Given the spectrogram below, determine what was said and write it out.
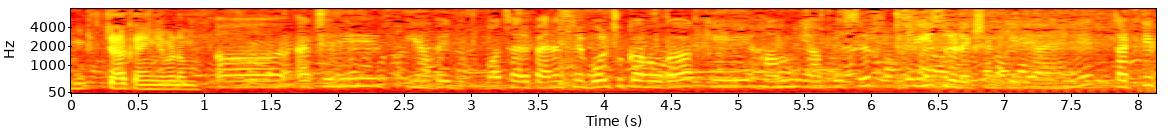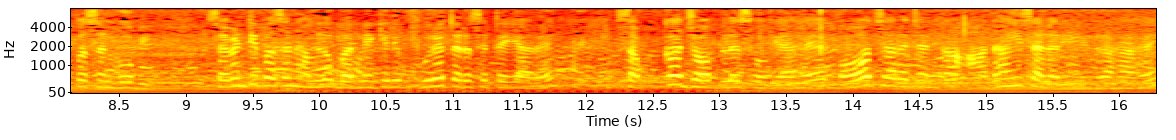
क्या कहेंगे मैडम? एक्चुअली यहाँ पे बहुत सारे पेरेंट्स ने बोल चुका होगा कि हम यहाँ पे सिर्फ़ फ़ीस रिडक्शन के लिए आए हैं। थर्टी परसेंट वो भी। सेवेंटी परसेंट हम लोग भरने के लिए पूरे तरह से तैयार है। सबका जॉबलेस हो गया है। बहुत सारे जन का आधा ही सैलरी मिल रहा है।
